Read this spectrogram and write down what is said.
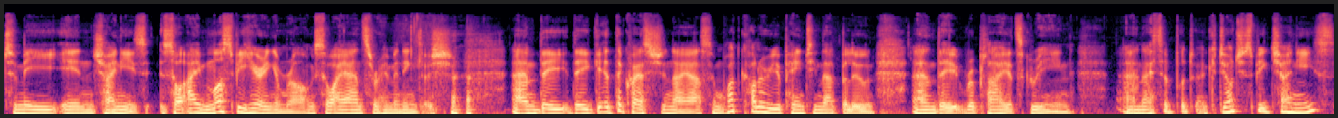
to me in Chinese. So I must be hearing him wrong, so I answer him in English. and they, they get the question. I ask them, What color are you painting that balloon? And they reply, It's green. And I said, but uh, don't you speak Chinese?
